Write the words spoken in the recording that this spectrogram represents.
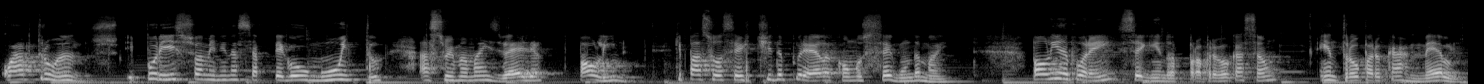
4 anos e por isso a menina se apegou muito à sua irmã mais velha, Paulina, que passou a ser tida por ela como segunda mãe. Paulina, porém, seguindo a própria vocação, entrou para o Carmelo.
